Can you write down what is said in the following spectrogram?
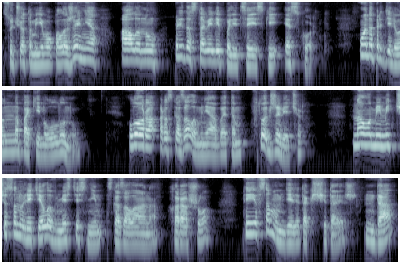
С учетом его положения, Аллану предоставили полицейский эскорт. Он определенно покинул Луну. Лора рассказала мне об этом в тот же вечер. «Наоми Митчесон улетела вместе с ним», — сказала она. «Хорошо. Ты в самом деле так считаешь?» «Да.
